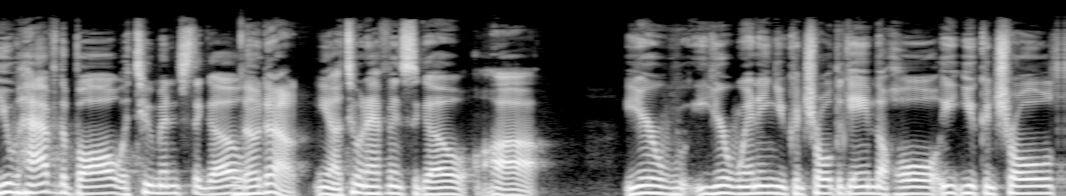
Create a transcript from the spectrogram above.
you have the ball with two minutes to go. No doubt. You know, two and a half minutes to go. Uh, you're you're winning. You controlled the game the whole. You controlled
